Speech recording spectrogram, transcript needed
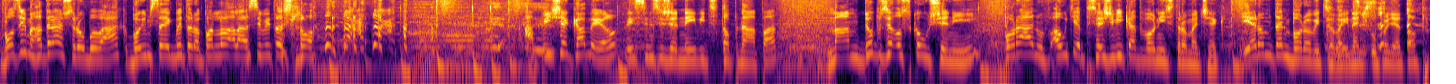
Vozím hadra šroubovák, bojím se, jak by to dopadlo, ale asi by to šlo. A píše Kamil, myslím si, že nejvíc top nápad. Mám dobře oskoušený, po ránu v autě přežvíkat volný stromeček. Jenom ten borovicový není úplně top.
